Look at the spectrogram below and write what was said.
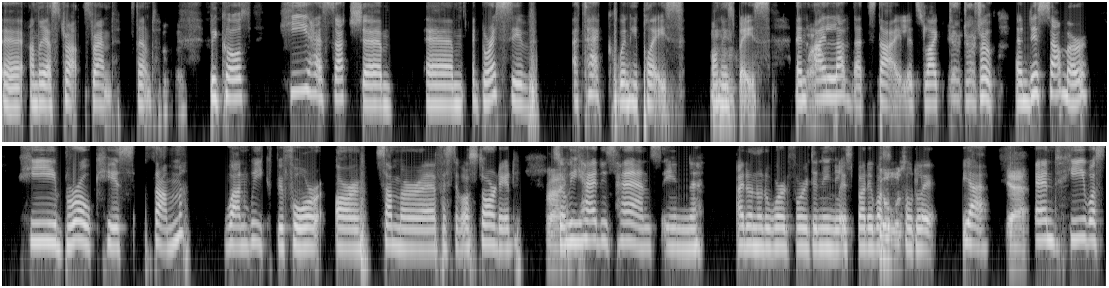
uh, Andreas Stra- Strand, Strand, Okay. because he has such um, um, aggressive attack when he plays on his bass, and Mm-hmm. Wow. I love that style. It's like, and this summer he broke his thumb one week before our summer uh, festival started. Right. So he had his hands in, I don't know the word for it in English, but it was Gauze. totally, yeah. yeah. And he was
